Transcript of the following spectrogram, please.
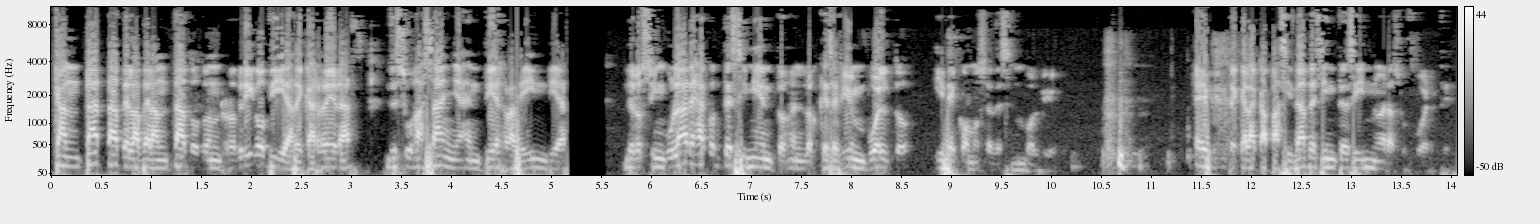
Cantata del adelantado don Rodrigo Díaz de Carreras, de sus hazañas en tierra de India, de los singulares acontecimientos en los que se vio envuelto y de cómo se desenvolvió. Es evidente que la capacidad de síntesis no era su fuerte.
